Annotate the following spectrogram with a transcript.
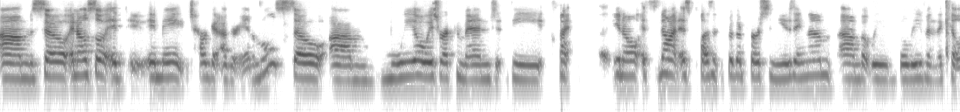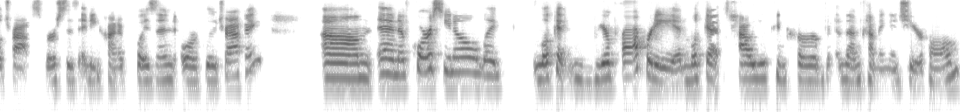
Um, so, and also it, it may target other animals. So um, we always recommend the, you know, it's not as pleasant for the person using them, um, but we believe in the kill traps versus any kind of poison or glue trapping. Um, and of course, you know, like look at your property and look at how you can curb them coming into your home.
